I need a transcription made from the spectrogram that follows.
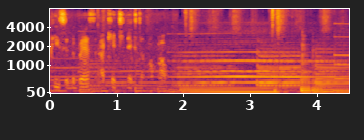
Peace and the best. I'll catch you next time. I'm out.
